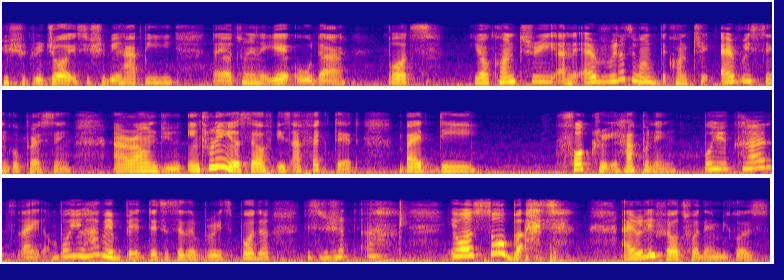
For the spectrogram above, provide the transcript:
You should rejoice. You should be happy that you're turning a year older. But your country and every not even the country, every single person around you, including yourself, is affected by the fuckery happening. But you can't like but you have a birthday to celebrate. But the, the situation uh, it was so bad. I really felt for them because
